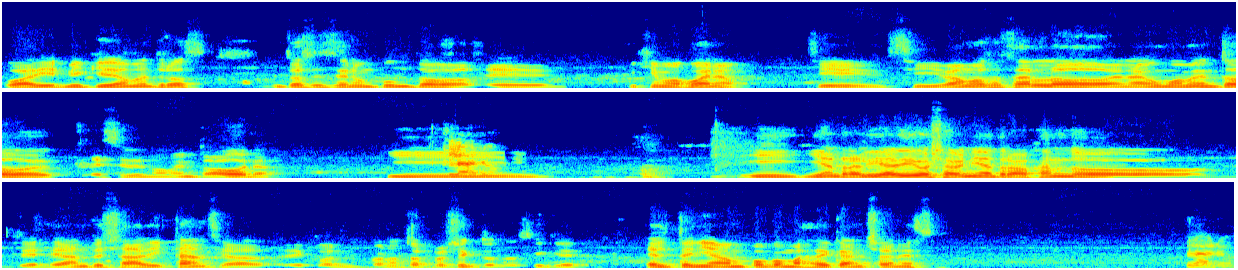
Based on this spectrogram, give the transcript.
o a 10.000 kilómetros. Entonces en un punto eh, dijimos, bueno, si, si, vamos a hacerlo en algún momento, es el momento ahora. Y, y, y en realidad Diego ya venía trabajando desde antes ya a distancia con, con otros proyectos, así que él tenía un poco más de cancha en eso. Claro.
